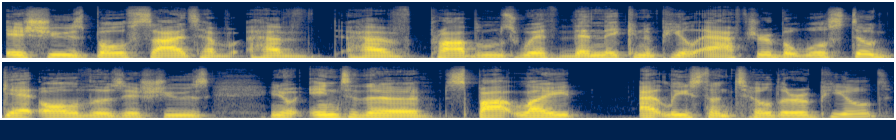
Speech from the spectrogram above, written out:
issues both sides have have have problems with, then they can appeal after. But we'll still get all of those issues, you know, into the spotlight at least until they're appealed.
